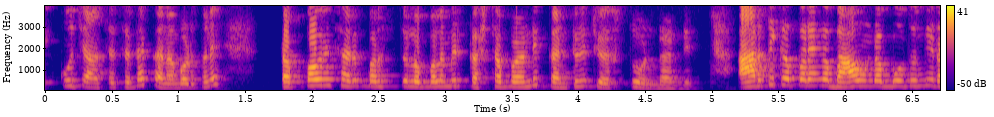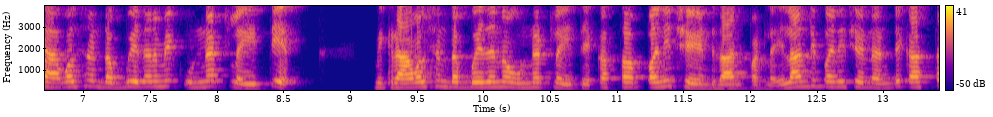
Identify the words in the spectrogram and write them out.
ఎక్కువ ఛాన్సెస్ అయితే కనబడుతున్నాయి. తప్పనిసరి పరిస్థితుల లోపల మీరు కష్టపడండి కంటిన్యూ చేస్తూ ఉండండి. ఆర్థిక పరంగా బాగుండబోతుంది. రావాల్సిన డబ్బు ఏదైనా మీకు ఉన్నట్లయితే మీకు రావాల్సిన డబ్బు ఏదైనా ఉన్నట్లయితే కాస్త పని చేయండి దాని పట్ల. ఎలాంటి పని చేయండి అంటే కాస్త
